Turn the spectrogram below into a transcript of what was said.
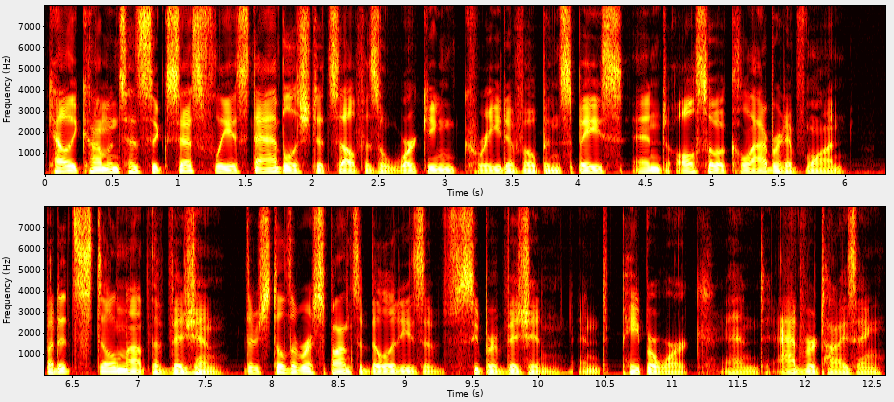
Cali Commons has successfully established itself as a working, creative open space and also a collaborative one. But it's still not the vision. There's still the responsibilities of supervision and paperwork and advertising.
